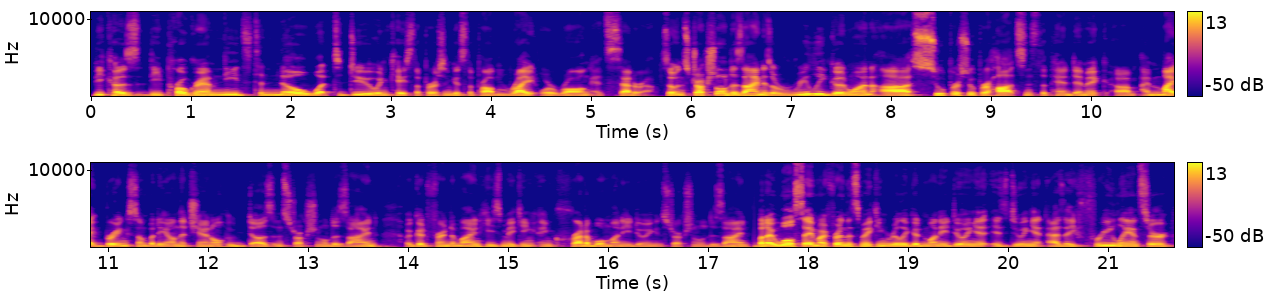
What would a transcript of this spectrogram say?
because the program needs to know what to do in case the person gets the problem right or wrong, etc. So instructional design is a really good one, uh, super, super hot since the pandemic. Um, I might bring somebody on the channel who does instructional design, a good friend of mine. He's making incredible money doing instructional design. But I will say my friend that's making really good money doing it is doing it as a freelancer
